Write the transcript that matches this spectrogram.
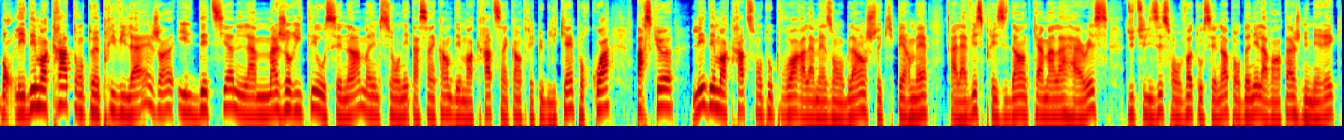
Bon, les démocrates ont un privilège, hein. ils détiennent la majorité au Sénat, même si on est à 50 démocrates, 50 républicains. Pourquoi? Parce que les démocrates sont au pouvoir à la Maison-Blanche, ce qui permet à la vice-présidente Kamala Harris d'utiliser son vote au Sénat pour donner l'avantage numérique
